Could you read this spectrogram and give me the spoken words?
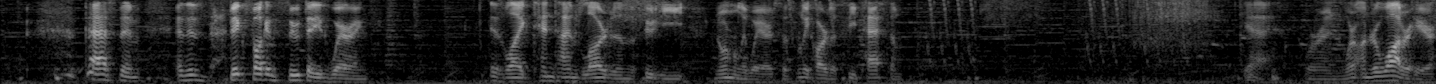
past him, and this big fucking suit that he's wearing is like ten times larger than the suit he normally wears, so it's really hard to see past him. Yeah, we're in we're underwater here.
